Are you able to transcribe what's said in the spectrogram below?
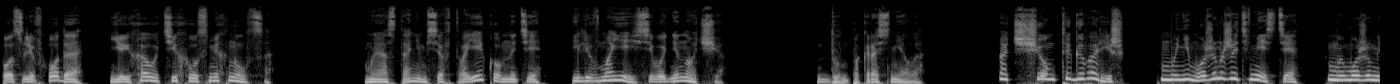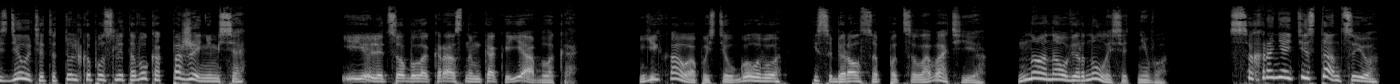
После входа Йойхао тихо усмехнулся. «Мы останемся в твоей комнате или в моей сегодня ночью?» Дун покраснела. «О чем ты говоришь? Мы не можем жить вместе. Мы можем сделать это только после того, как поженимся». Ее лицо было красным, как яблоко. Ейхао опустил голову и собирался поцеловать ее, но она увернулась от него. «Сохраняй дистанцию!»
